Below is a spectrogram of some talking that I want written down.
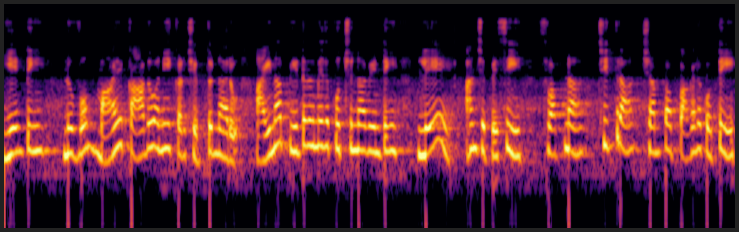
ఏంటి? నువ్వు మాయ కాదు అని ఇక్కడ చెప్తున్నారు. అయినా పీటల మీద కూర్చున్నావేంటి? లే అని చెప్పేసి స్వప్న చిత్ర చెంప పగల కొట్టి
